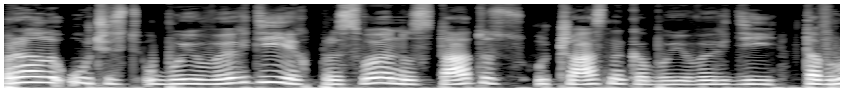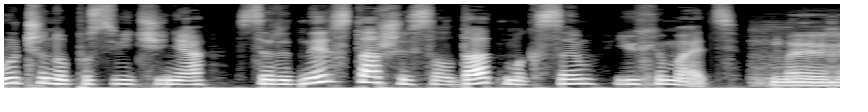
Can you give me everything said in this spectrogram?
брали участь у бойових діях, присвоєно статус учасника бойових дій та вручено посвідчення. Серед них старший солдат Максим Юхимець. Ми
